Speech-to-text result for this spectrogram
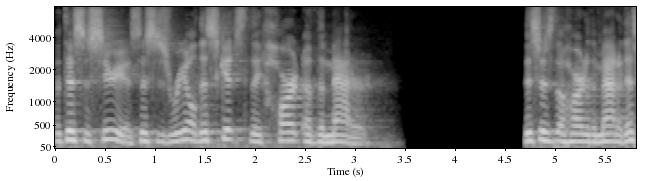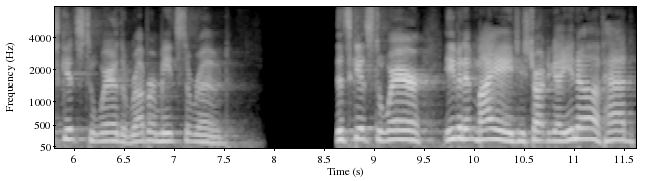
But this is serious. This is real. This gets to the heart of the matter. This is the heart of the matter. This gets to where the rubber meets the road. This gets to where, even at my age, you start to go, you know, I've had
